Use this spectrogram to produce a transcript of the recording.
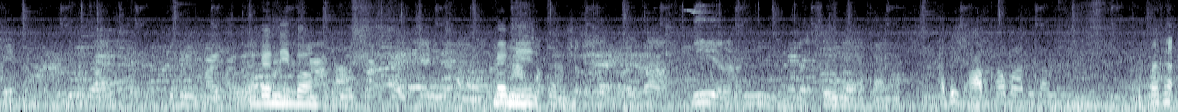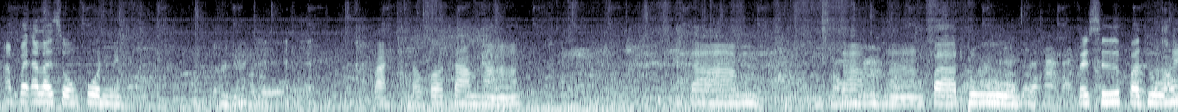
เบ็ดเอาแบบนี้บองแบบนี้นี่ร้านนี้นั่นแหละซื้อมาเอาไป เอาไปถามเข้ามาด้วยกันไปทะเอาไปอะไรสองคนนี่ ไปเราก็ตามหา ตามตามหาปลาทู ไปซื้อปลาทูให้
